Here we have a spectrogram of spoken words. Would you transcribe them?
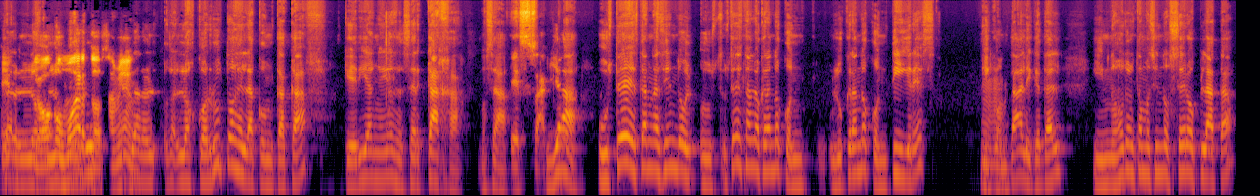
Claro, O- los muertos también. claro, los corruptos de la CONCACAF querían ellos hacer caja. O sea, Exacto. ya, ustedes están haciendo, us- ustedes están lucrando con, lucrando con Tigres y con tal y qué tal, y nosotros estamos haciendo cero plata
